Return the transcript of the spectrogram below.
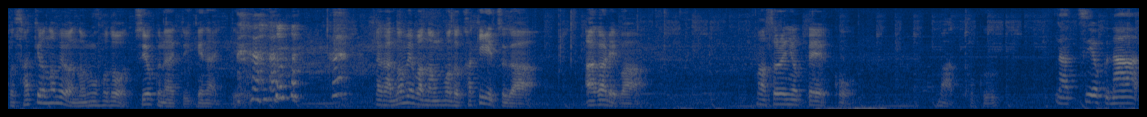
こう酒を飲めば飲むほど強くないといけないっていう。だから飲めば飲むほど掛け率が上がればまあそれによってこうまあ得。な強くな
